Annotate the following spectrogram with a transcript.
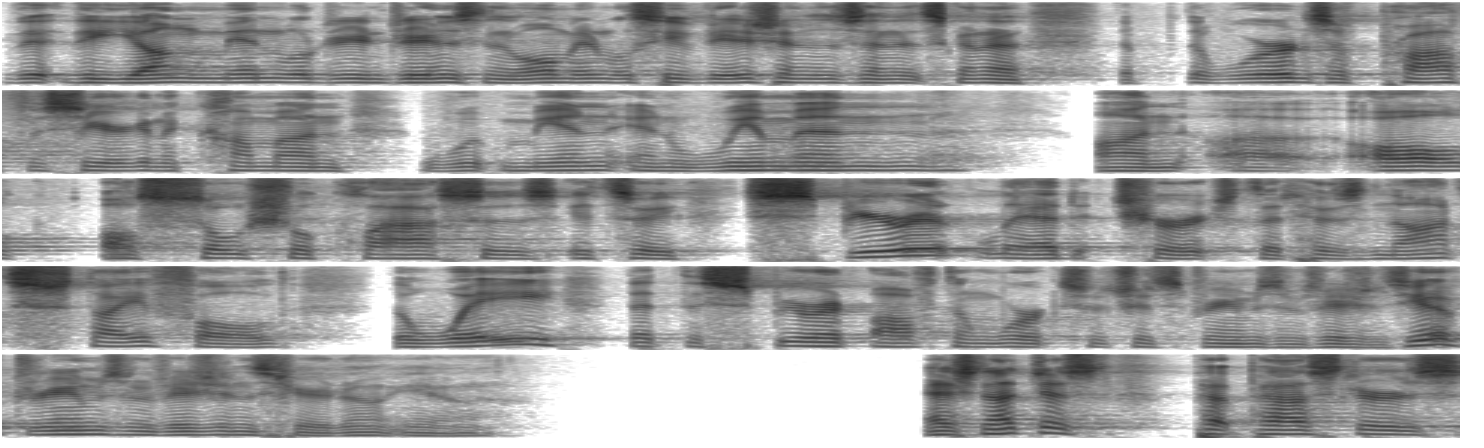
the, the, young men will dream dreams and the old men will see visions and it's going to the, the words of prophecy are going to come on w- men and women on uh, all all social classes it's a spirit-led church that has not stifled the way that the spirit often works which is dreams and visions. You have dreams and visions here don't you? And it's not just pastors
